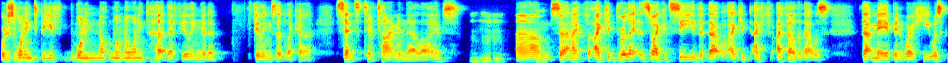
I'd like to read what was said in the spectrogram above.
or just wanting to be wanting not not, not wanting to hurt their feeling at a feelings at like a sensitive time in their lives. Mhm. Um, so and I th- I could relate, so I could see that that I could I, f- I felt that that was that may have been where he was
